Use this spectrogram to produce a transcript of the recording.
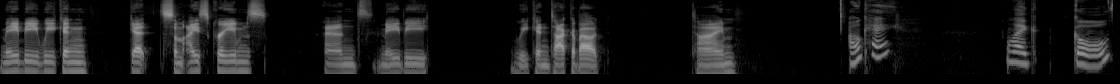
maybe we can get some ice creams, and maybe we can talk about time. Okay. Like, goals,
